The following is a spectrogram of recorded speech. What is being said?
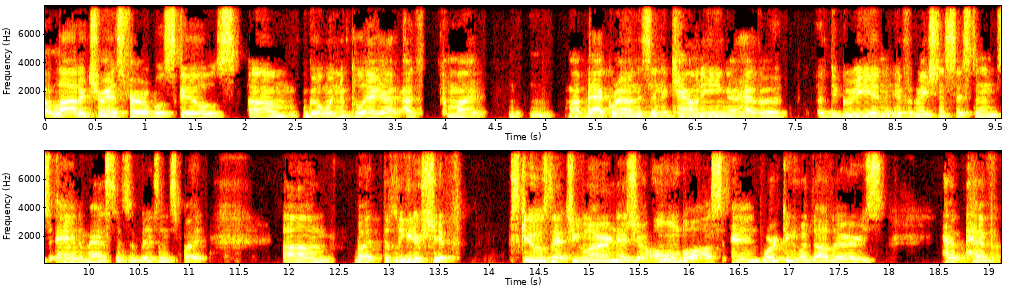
a lot of transferable skills um, go into play. I, I, my my background is in accounting. I have a, a, degree in information systems and a master's of business. But um, but the leadership skills that you learn as your own boss and working with others have have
